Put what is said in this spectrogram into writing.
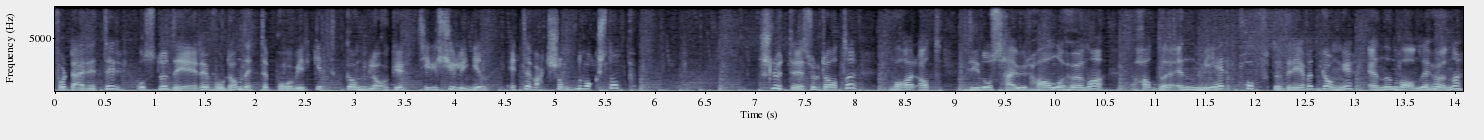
for deretter å studere hvordan dette påvirket ganglaget til kyllingen etter hvert som den vokste opp. Sluttresultatet var at dinosaurhalehøna hadde en mer hoftedrevet gange enn en vanlig høne,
